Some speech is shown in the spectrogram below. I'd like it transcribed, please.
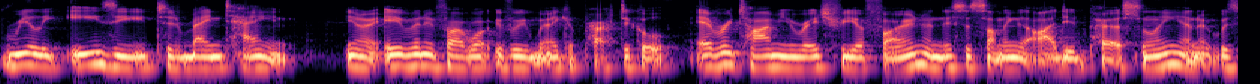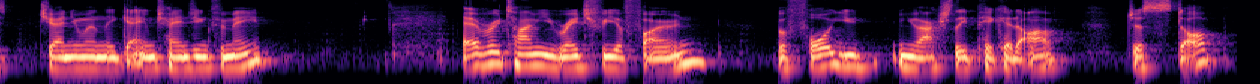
really easy to maintain you know even if i if we make it practical every time you reach for your phone and this is something that i did personally and it was genuinely game changing for me every time you reach for your phone, before you, you actually pick it up, just stop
